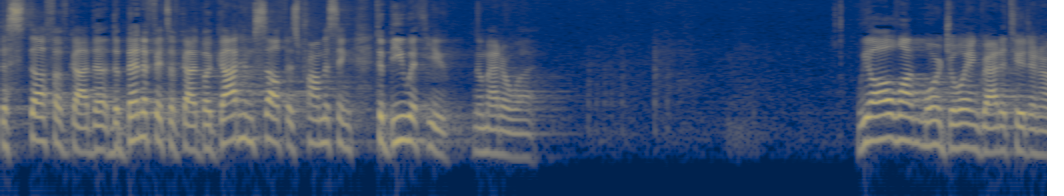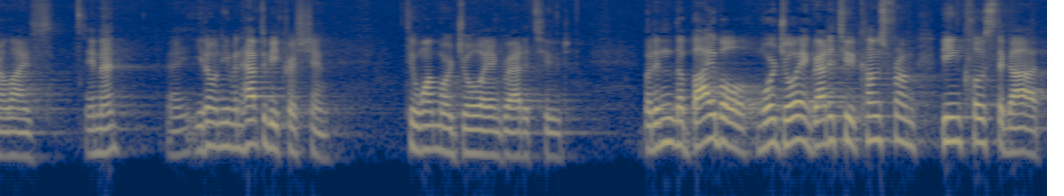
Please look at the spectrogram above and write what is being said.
the stuff of God, the, the benefits of God, but God Himself is promising to be with you no matter what. We all want more joy and gratitude in our lives. Amen? Right? You don't even have to be Christian to want more joy and gratitude. But in the Bible, more joy and gratitude comes from being close to God,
